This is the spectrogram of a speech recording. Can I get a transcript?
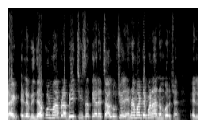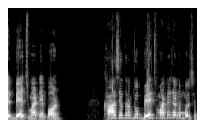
રાઈટ એટલે વિદ્યાકુલમાં આપણા બેચીસ અત્યારે ચાલુ છે. એના માટે પણ આ નંબર છે. એટલે બેચ માટે પણ ખાસ યાદ રાખજો બેચ માટે જ આ નંબર છે.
